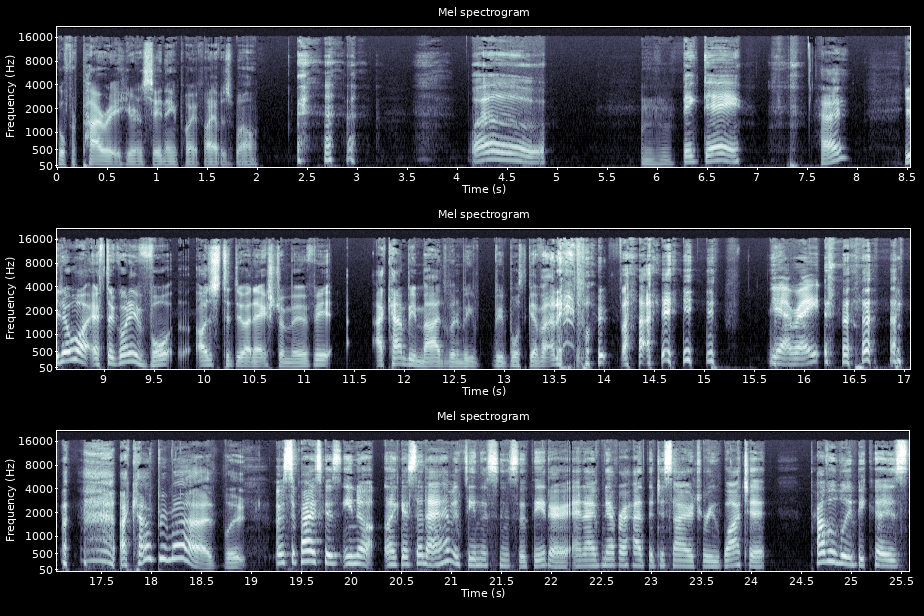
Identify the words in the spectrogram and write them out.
go for parity here and say nine point five as well. Whoa, Mm-hmm. big day. Hey, you know what? If they're going to vote us to do an extra movie, I can't be mad when we, we both give it an eight point five. Yeah, right. I can't be mad. Like, I'm surprised because you know, like I said, I haven't seen this since the theater, and I've never had the desire to rewatch it. Probably because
